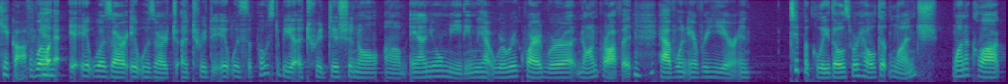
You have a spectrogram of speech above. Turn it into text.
kickoff. Well, and it was our, it was our, t- a trad- it was supposed to be a traditional um, annual meeting. We have, we're required, we're a nonprofit, Mm-hmm. have one every year. And typically, those were held at lunch, 1 o'clock,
